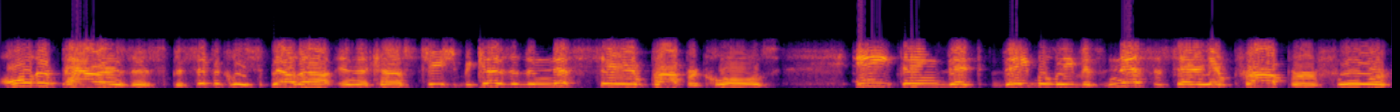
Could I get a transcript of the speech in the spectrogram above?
all their powers are specifically spelled out in the Constitution because of the necessary and proper clause, anything that they believe is necessary and proper for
